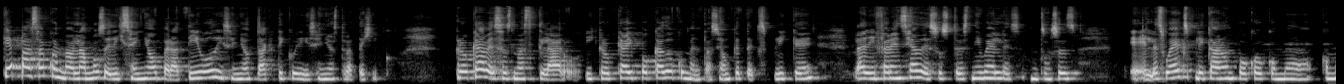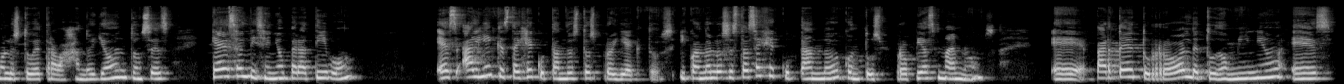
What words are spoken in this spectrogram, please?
¿qué pasa cuando hablamos de diseño operativo, diseño táctico y diseño estratégico? Creo que a veces no es claro y creo que hay poca documentación que te explique la diferencia de esos tres niveles. Entonces, eh, les voy a explicar un poco cómo, cómo lo estuve trabajando yo. Entonces, ¿qué es el diseño operativo? Es alguien que está ejecutando estos proyectos y cuando los estás ejecutando con tus propias manos, eh, parte de tu rol, de tu dominio, es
